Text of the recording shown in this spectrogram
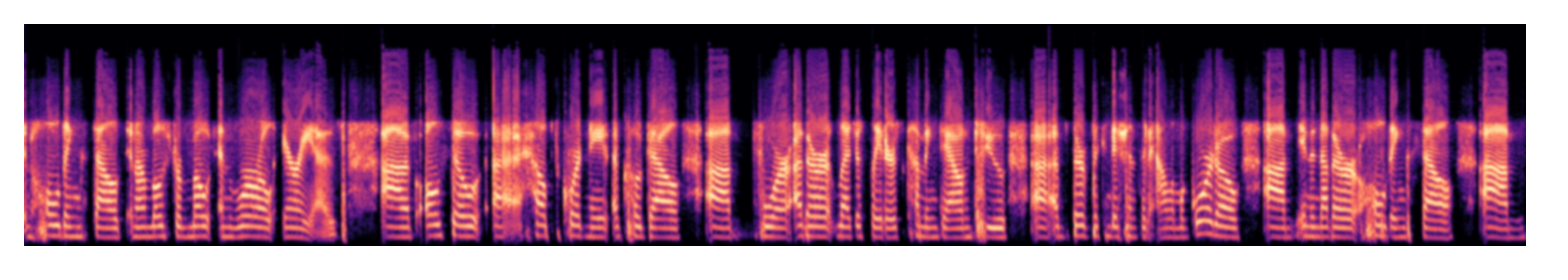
in holding cells in our most remote and rural areas. Uh, I've also uh, helped coordinate a CODEL um, for other legislators coming down to uh, observe the conditions in Alamogordo um, in another holding cell. Um,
